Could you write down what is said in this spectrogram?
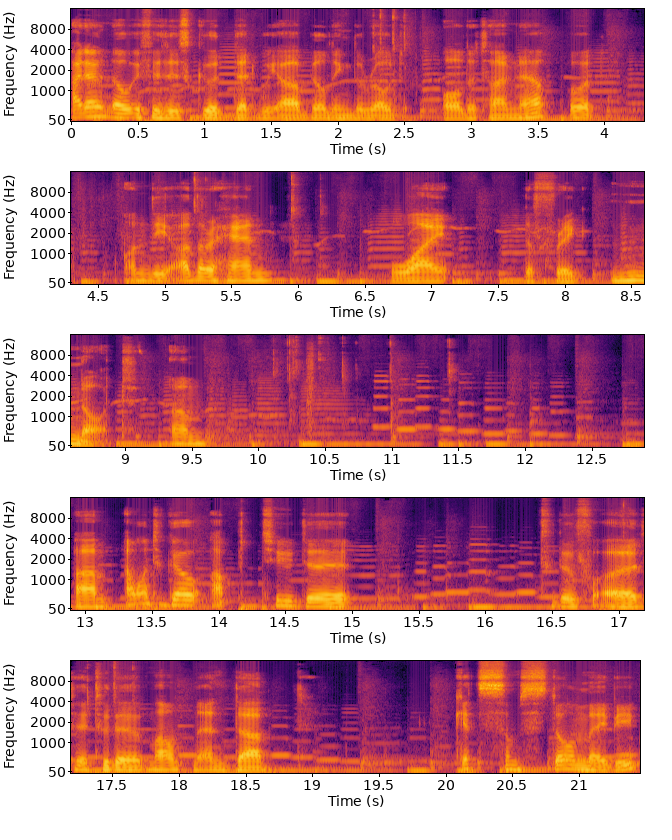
I don't know if it is good that we are building the road all the time now but on the other hand why the frig not um, Um, I want to go up to the to the uh, to the mountain and uh, get some stone maybe.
